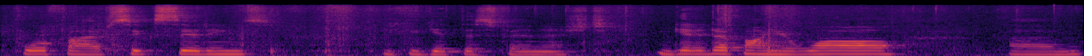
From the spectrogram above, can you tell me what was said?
four, five, six sittings. You could get this finished. Get it up on your wall. Um,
